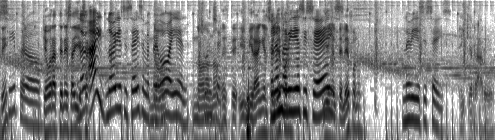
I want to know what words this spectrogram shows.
¿Sí? Sí, pero. ¿Qué hora tenés ahí? ay, 9.16, se me pegó ahí el. No, no, no. Este, y mira en el Son teléfono. Son las 9.16. Y en el teléfono. 9.16. Ay, qué raro.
